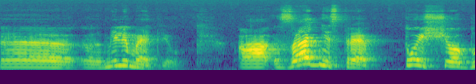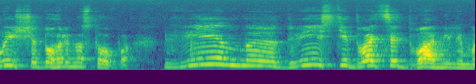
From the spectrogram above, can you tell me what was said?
е, міліметрів. А задній стреп, той, що ближче до голіностопа, він е, 222 мм.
